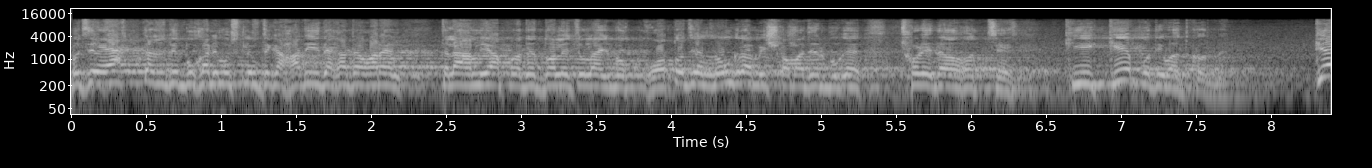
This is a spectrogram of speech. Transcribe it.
বলছে, একটা যদি বুখারি মুসলিম থেকে হাদিস দেখাতে পারেন, তাহলে আমি আপনাদের দলে চলে আসব। কত যে নোংরামি সমাজের বুকে ছড়িয়ে দেওয়া হচ্ছে। কি, কে প্রতিবাদ করবে? কে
